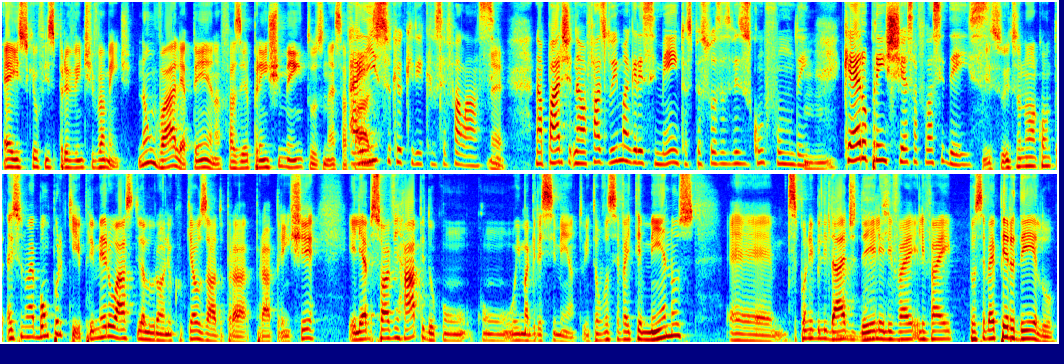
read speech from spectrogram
é isso que eu fiz preventivamente. Não vale a pena fazer preenchimentos nessa É fase. isso que eu queria que você falasse. É. Na parte, na fase do emagrecimento, as pessoas às vezes confundem. Uhum. Quero preencher essa flacidez. Isso, isso, não isso não é bom por quê? Primeiro, o ácido hialurônico que é usado para preencher, ele absorve rápido com, com o emagrecimento. Então você vai ter menos é, disponibilidade dele, ele vai, ele vai, você vai perdê-lo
